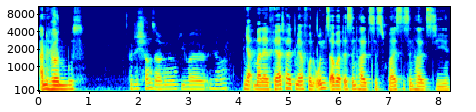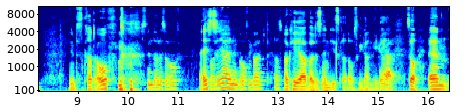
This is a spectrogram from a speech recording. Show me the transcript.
anhören muss? Würde ich schon sagen, irgendwie, weil, ja. Ja, man erfährt halt mehr von uns, aber das sind halt, das meiste sind halt die. Nimmt es gerade auf? Das nimmt alles auf. Echt? Warte, ja, er nimmt auf, egal. Lass. Okay, ja, weil das Handy ist gerade ausgegangen. Egal. egal. So, ähm,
